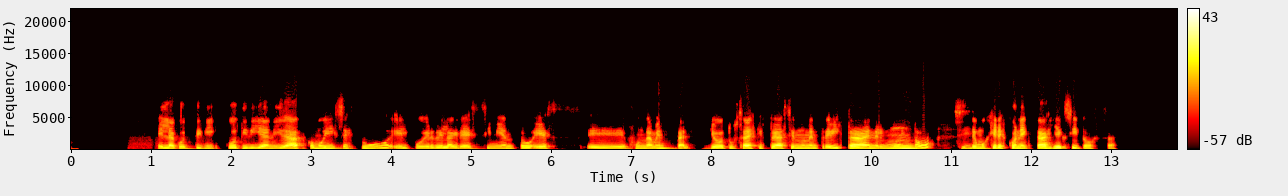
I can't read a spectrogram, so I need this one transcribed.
En la cotidianidad, como dices tú, el poder del agradecimiento es eh, fundamental. Yo, tú sabes que estoy haciendo una entrevista en el mundo de mujeres conectadas y exitosas.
